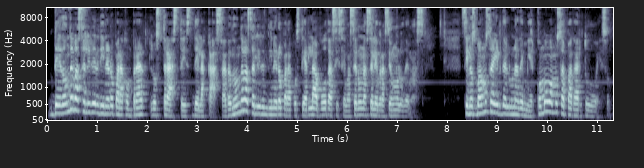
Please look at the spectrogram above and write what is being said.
¿De dónde va a salir el dinero para comprar los trastes de la casa? ¿De dónde va a salir el dinero para costear la boda si se va a hacer una celebración o lo demás? Si nos vamos a ir de luna de miel, ¿cómo vamos a pagar todo eso?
